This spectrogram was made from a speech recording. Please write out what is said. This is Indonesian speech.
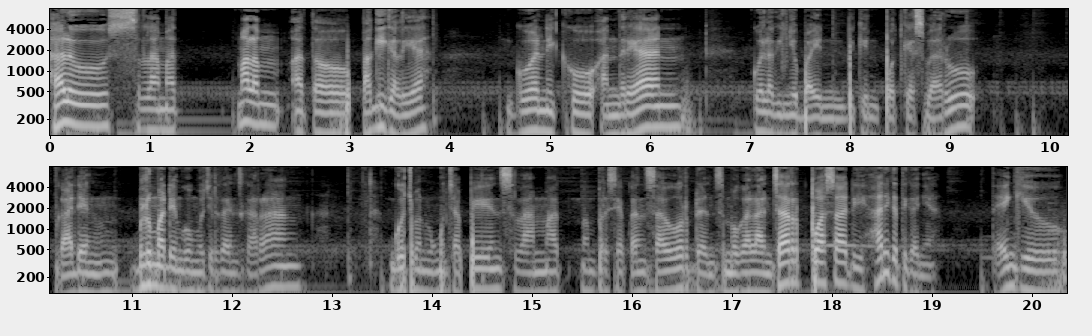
Halo, selamat malam atau pagi kali ya. Gue Niko Andrean. Gue lagi nyobain bikin podcast baru. Gak ada yang belum ada yang gue mau ceritain sekarang. Gue cuma mau ngucapin selamat mempersiapkan sahur dan semoga lancar puasa di hari ketiganya. Thank you.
